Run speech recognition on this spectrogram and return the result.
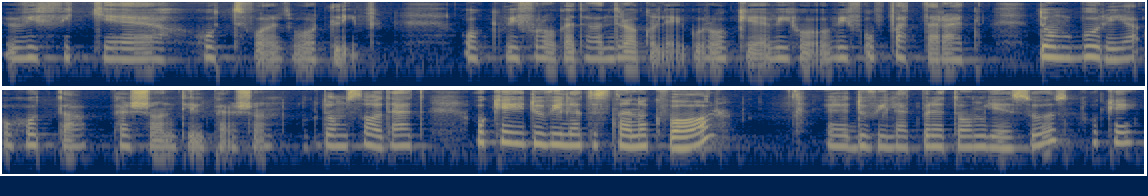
vi fick eh, hot för vårt liv. Och vi frågade andra kollegor och eh, vi, vi uppfattar att de börjar hota person till person. Och de sa att okej, okay, du vill att stanna kvar. Eh, du vill att berätta om Jesus. Okej, okay.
